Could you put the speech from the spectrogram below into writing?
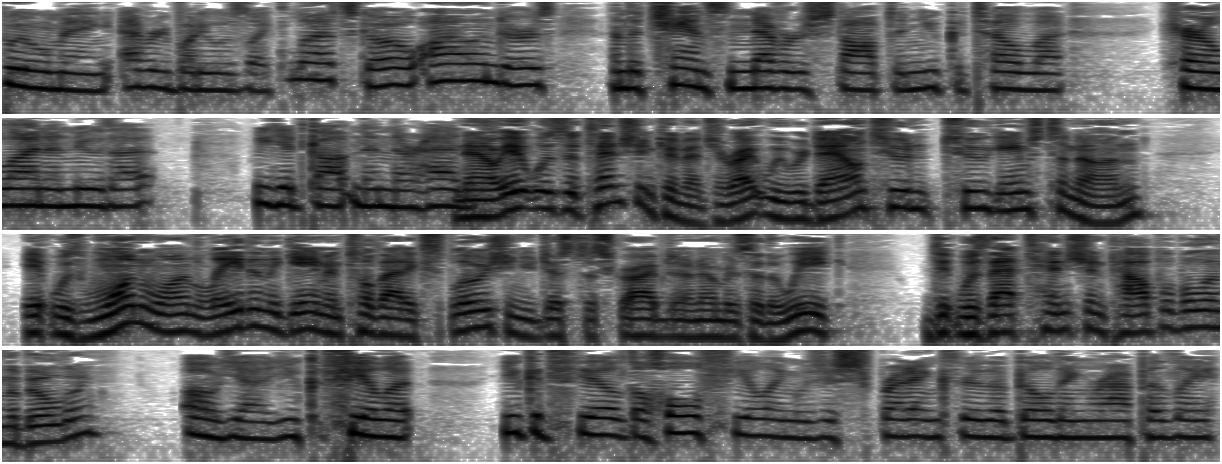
booming. Everybody was like, "Let's go Islanders!" and the chants never stopped. And you could tell that Carolina knew that we had gotten in their head. Now it was a tension convention, right? We were down two two games to none. It was one one late in the game until that explosion you just described in our numbers of the week. Was that tension palpable in the building? Oh yeah, you could feel it. You could feel the whole feeling was just spreading through the building rapidly,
